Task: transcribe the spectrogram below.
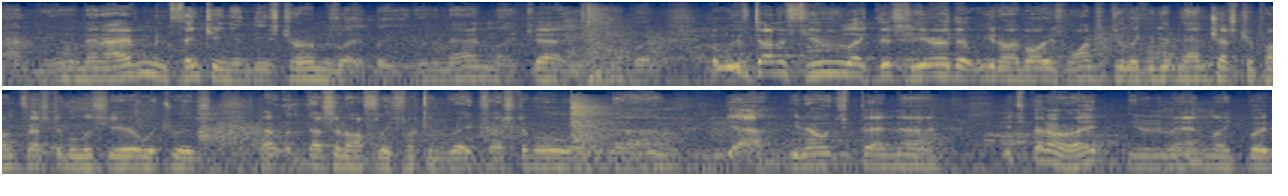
man. You know, man, I haven't been thinking in these terms lately. You know what I mean? Like, yeah, you know. But but we've done a few like this year that you know I've always wanted to. Like we did Manchester Punk Festival this year, which was that that's an awfully fucking great festival. And uh, yeah, you know, it's been uh, it's been all right. You know what I mean? Like, but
